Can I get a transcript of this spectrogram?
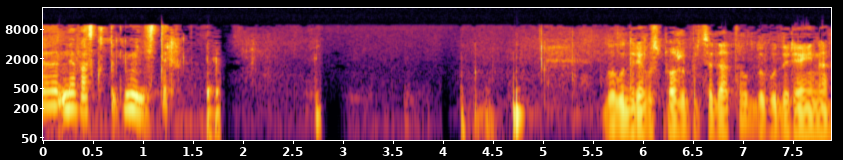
на вас, господин министр. Благодаря, госпожо председател. Благодаря и на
